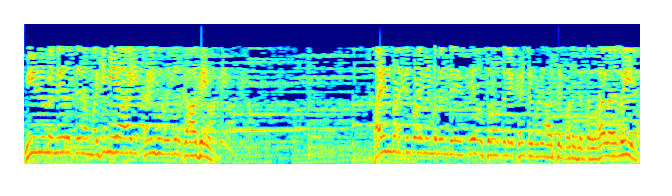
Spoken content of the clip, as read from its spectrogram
மீதியுள்ள நேரத்தை நாம் மகிமையாய் கழிவுறுவதற்காக பயன்படுத்திக் கொள்ள வேண்டும் என்று தேவ சிரமத்திலே கேட்டுக்கொள்ள ஆசைப்படுகின்ற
